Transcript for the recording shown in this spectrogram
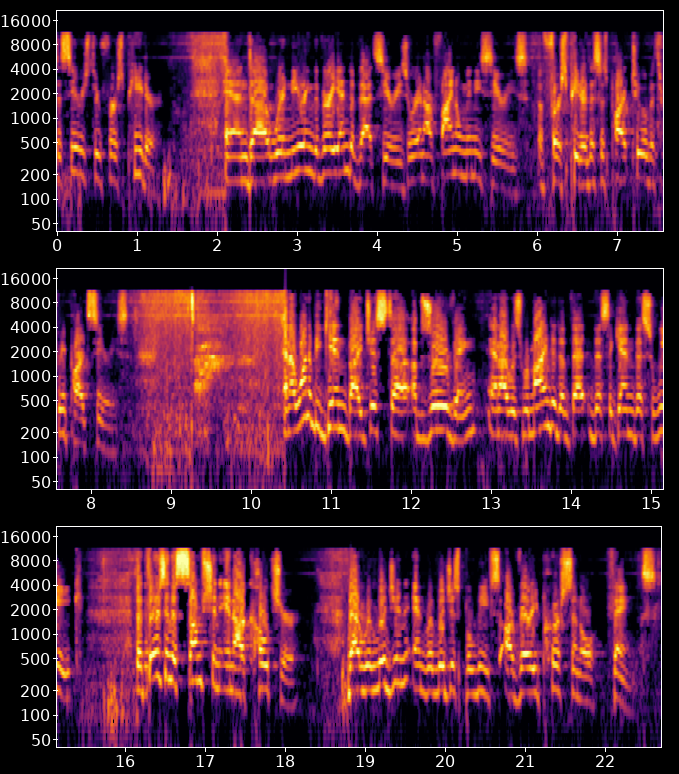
It's a series through 1 Peter. And uh, we're nearing the very end of that series. We're in our final mini series of 1 Peter. This is part two of a three part series. And I want to begin by just uh, observing, and I was reminded of that, this again this week, that there's an assumption in our culture that religion and religious beliefs are very personal things.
